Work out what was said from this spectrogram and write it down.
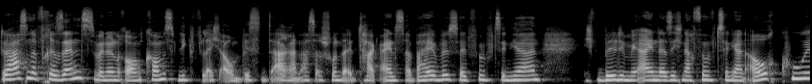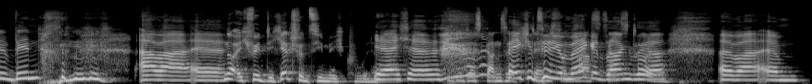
du hast eine Präsenz, wenn du in den Raum kommst, liegt vielleicht auch ein bisschen daran, dass du schon seit Tag eins dabei bist, seit 15 Jahren. Ich bilde mir ein, dass ich nach 15 Jahren auch cool bin. aber äh, Na, ich finde dich jetzt schon ziemlich cool. ja, ich äh, das Ganze fake it till you make it, sagen toll. Aber ähm,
